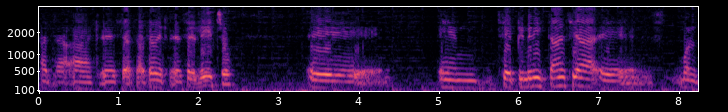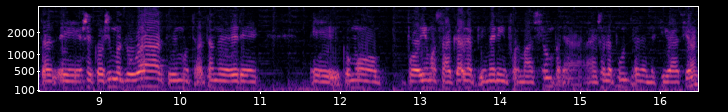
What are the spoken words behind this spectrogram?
a, a, tratar de crecer el hecho. Eh, en, primera instancia, eh, bueno, recorrimos el lugar, estuvimos tratando de ver cómo podíamos sacar la primera información para agarrar la punta de la investigación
